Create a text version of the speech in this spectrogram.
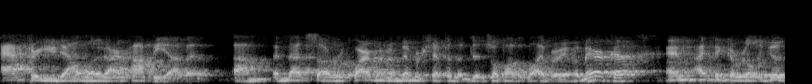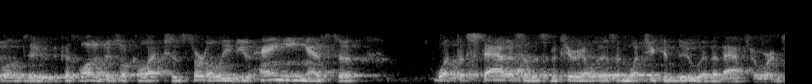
after you download our copy of it. Um, And that's a requirement of membership in the Digital Public Library of America, and I think a really good one too, because a lot of digital collections sort of leave you hanging as to what the status of this material is and what you can do with it afterwards.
